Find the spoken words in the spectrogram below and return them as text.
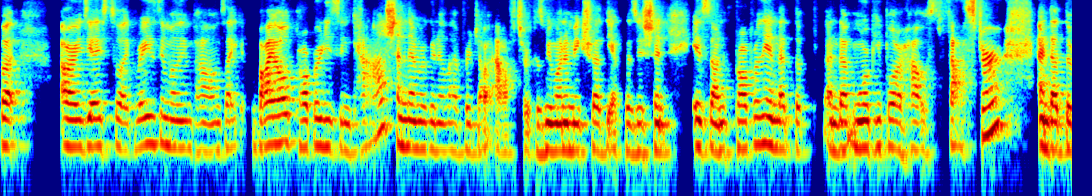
But our idea is to like raise the million pounds, like buy all properties in cash, and then we're going to leverage out after because we want to make sure that the acquisition is done properly and that the and that more people are housed faster and that the,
